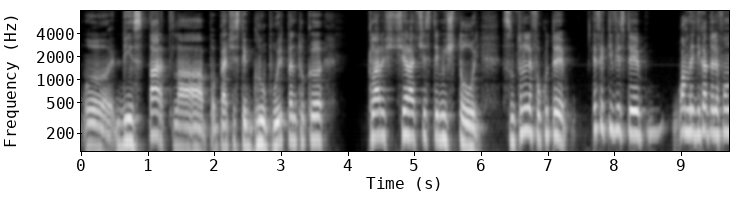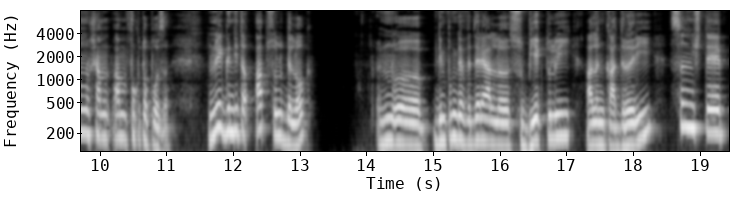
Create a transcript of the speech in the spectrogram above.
uh, din start la, pe aceste grupuri, pentru că clar își cer aceste miștouri. Sunt unele făcute, efectiv este, am ridicat telefonul și am, am făcut o poză. Nu e gândită absolut deloc uh, din punct de vedere al subiectului, al încadrării, sunt niște,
